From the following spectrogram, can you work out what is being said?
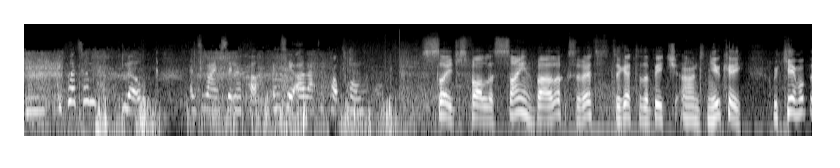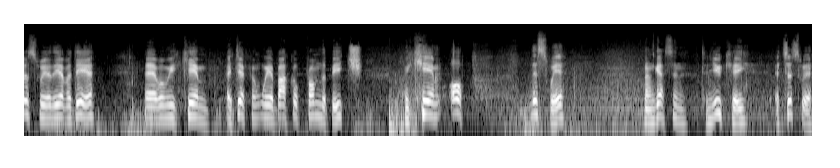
you put some milk and some ice in a and say, oh, that's a popcorn. So you just follow the sign by the looks of it to get to the beach and New Quay. We came up this way the other day uh, when we came a different way back up from the beach. We came up this way and I'm guessing to New Quay it's this way.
